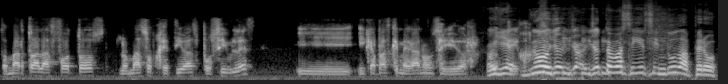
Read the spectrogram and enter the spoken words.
tomar todas las fotos lo más objetivas posibles y, capaz que me gane un seguidor. Oye, no, yo, yo, yo te voy a seguir sin duda, pero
